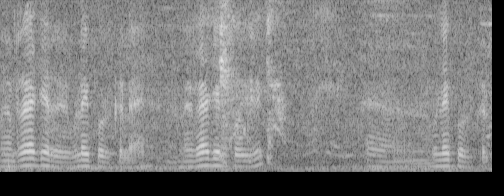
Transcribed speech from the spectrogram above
நடராஜர் விளைபொருட்களை நடராஜர் கோயில் விளைபொருட்கள்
